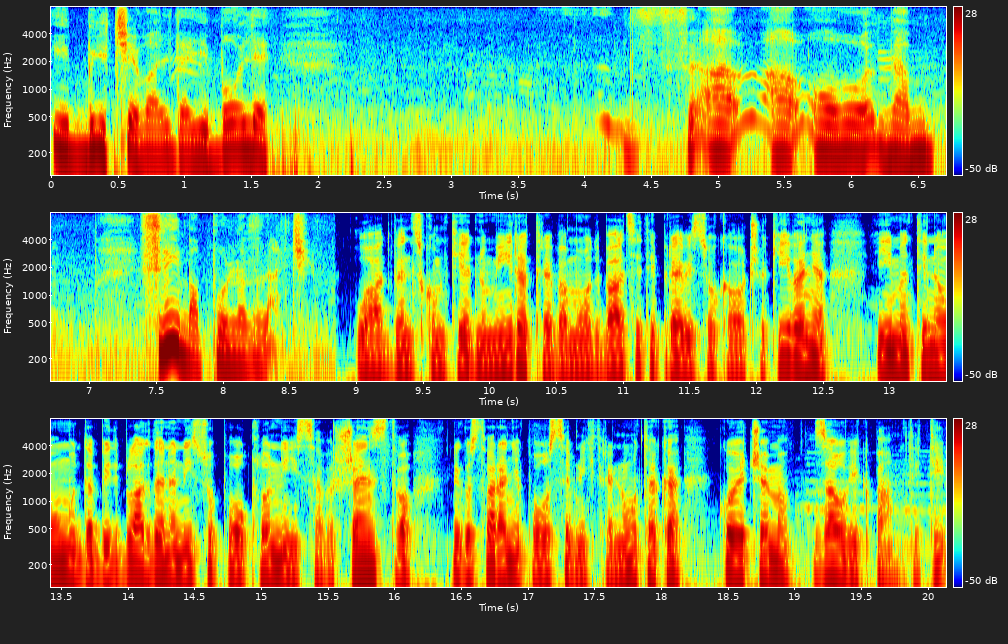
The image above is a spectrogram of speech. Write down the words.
i bit će valjda i bolje. A, a ovo nam svima puno znači. U adventskom tjednu mira trebamo odbaciti previsoka očekivanja i imati na umu da bit blagdana nisu pokloni i savršenstvo, nego stvaranje posebnih trenutaka koje ćemo zauvijek pamtiti.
